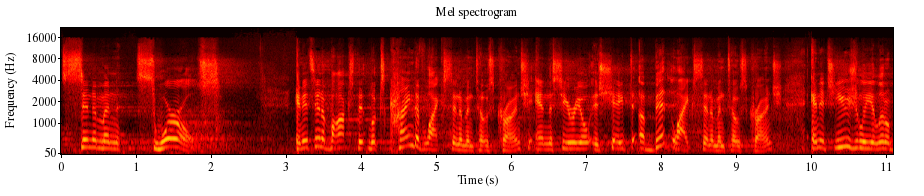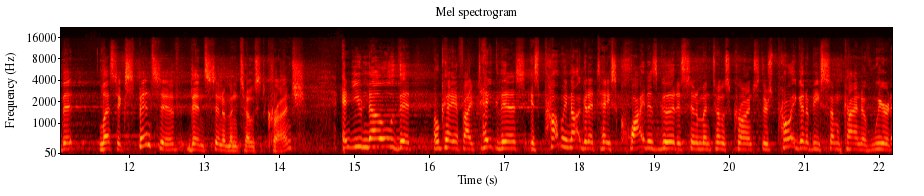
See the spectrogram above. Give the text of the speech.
cinnamon swirls. And it's in a box that looks kind of like Cinnamon Toast Crunch, and the cereal is shaped a bit like Cinnamon Toast Crunch, and it's usually a little bit less expensive than Cinnamon Toast Crunch. And you know that, okay, if I take this, it's probably not going to taste quite as good as Cinnamon Toast Crunch. There's probably going to be some kind of weird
